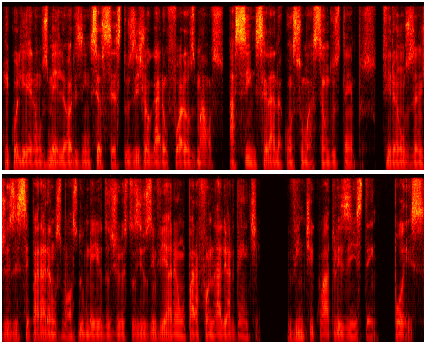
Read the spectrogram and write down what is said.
recolheram os melhores em seus cestos e jogaram fora os maus. Assim será na consumação dos tempos. Virão os anjos e separarão os maus do meio dos justos e os enviarão para a fornalha ardente. 24 Existem, pois,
